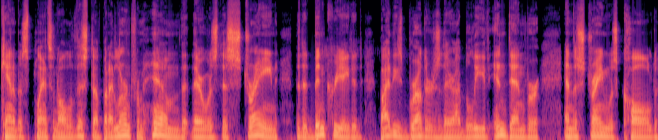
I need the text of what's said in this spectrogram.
cannabis plants and all of this stuff. But I learned from him that there was this strain that had been created by these brothers there, I believe, in Denver, and the strain was called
